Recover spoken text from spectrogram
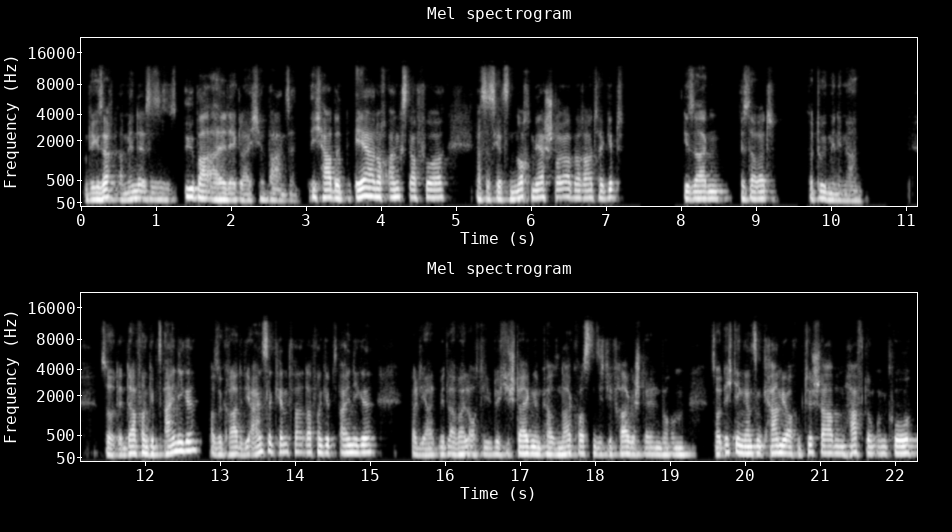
Und wie gesagt, am Ende ist es, es ist überall der gleiche Wahnsinn. Ich habe eher noch Angst davor, dass es jetzt noch mehr Steuerberater gibt, die sagen, wisst ihr was, da tue ich mir nicht mehr an. So, denn davon gibt es einige, also gerade die Einzelkämpfer, davon gibt es einige, weil die halt mittlerweile auch die durch die steigenden Personalkosten sich die Frage stellen, warum soll ich den ganzen Kram hier auf dem Tisch haben, Haftung und Co.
